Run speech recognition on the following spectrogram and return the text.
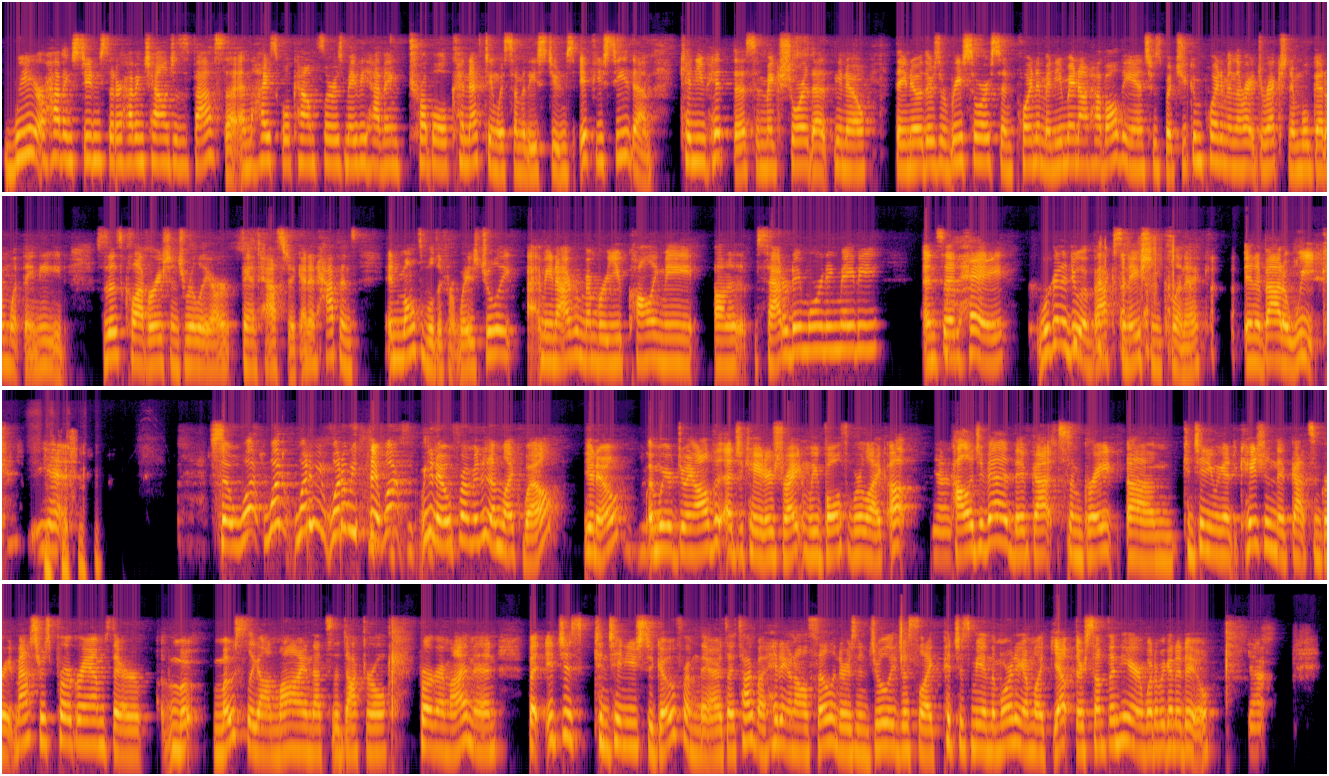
we are having students that are having challenges with FAFSA, and the high school counselors may be having trouble connecting with some of these students. If you see them, can you hit this and make sure that you know they know there's a resource and point them? And you may not have all the answers, but you can point them in the right direction, and we'll get them what they need. So those collaborations really are fantastic, and it happens in multiple different ways. Julie, I mean, I remember you calling me on a Saturday morning, maybe, and said, "Hey." We're going to do a vaccination clinic in about a week. Yes. So what what what do we what do we think? What you know from it? I'm like, well, you know, mm-hmm. and we were doing all the educators, right? And we both were like, up. Oh, yes. College of Ed, they've got some great um, continuing education. They've got some great master's programs. They're mo- mostly online. That's the doctoral program I'm in. But it just continues to go from there. As I talk about hitting on all cylinders, and Julie just like pitches me in the morning. I'm like, yep, there's something here. What are we going to do? Yeah.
